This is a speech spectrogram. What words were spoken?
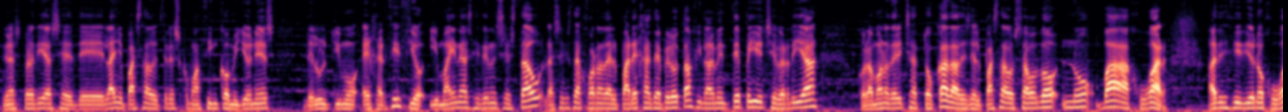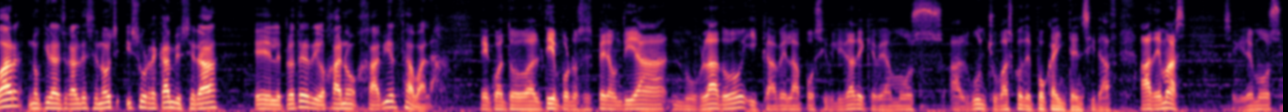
y unas pérdidas eh, del año pasado de 3,5 millones del último ejercicio. Y mañana se tiene en Sestao la sexta jornada del Parejas de Pelota. Finalmente, Pello Echeverría, con la mano derecha tocada desde el pasado sábado, no va a jugar. Ha decidido no jugar, no quiere arriesgar de noche y su recambio será el pelotero riojano Javier Zavala. En cuanto al tiempo, nos espera un día nublado y cabe la posibilidad de que veamos algún chubasco de poca intensidad. Además, seguiremos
